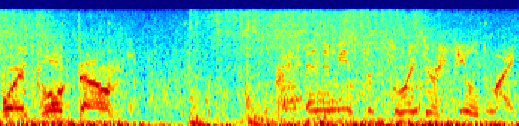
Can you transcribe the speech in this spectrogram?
Hardpoint locked down. Enemies destroyed your field mic.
